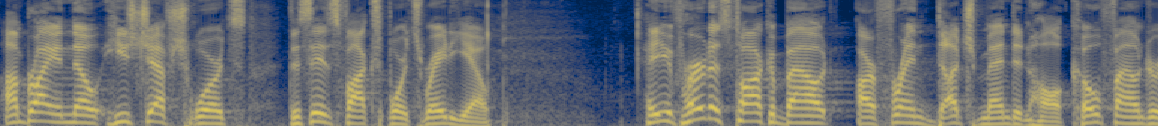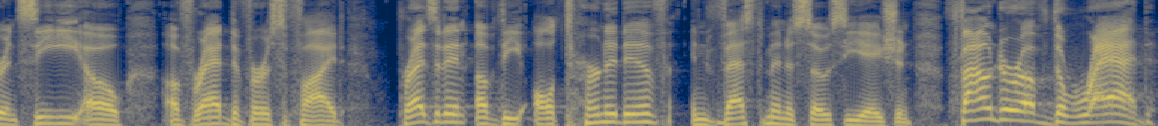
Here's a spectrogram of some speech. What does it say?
I'm Brian Noe. He's Geoff Schwartz. This is Fox Sports Radio. Hey, you've heard us talk about our friend Dutch Mendenhall, co founder and CEO of Rad Diversified, president of the Alternative Investment Association, founder of the Rad,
